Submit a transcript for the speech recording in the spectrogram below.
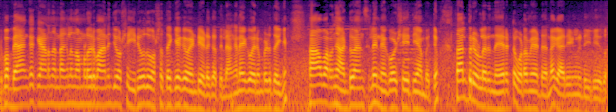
ഇപ്പോൾ ബാങ്കൊക്കെ ആണെന്നുണ്ടെങ്കിൽ നമ്മളൊരു പതിനഞ്ച് വർഷം ഇരുപത് വർഷത്തേക്കൊക്കെ വേണ്ടി എടുക്കത്തില്ല. അങ്ങനെയൊക്കെ വരുമ്പോഴത്തേക്കും ആ പറഞ്ഞ അഡ്വാൻസിൽ നെഗോഷിയേറ്റ് ചെയ്യാൻ പറ്റും. താല്പര്യമുള്ളവർ നേരിട്ട് ഉടമയായിട്ട് തന്നെ കാര്യങ്ങൾ ഡീൽ ചെയ്തു.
